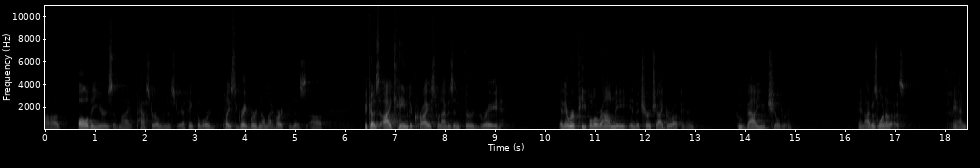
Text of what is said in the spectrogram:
uh, all the years of my pastoral ministry. I think the Lord placed a great burden on my heart for this uh, because I came to Christ when I was in third grade. And there were people around me in the church I grew up in who valued children. And I was one of those. And,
